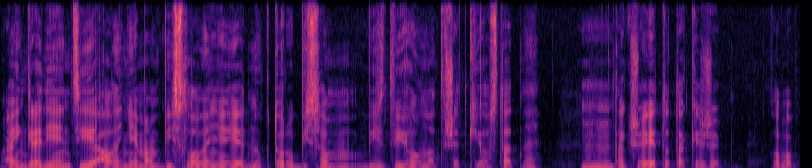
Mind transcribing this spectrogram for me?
a ingrediencií, ale nemám vyslovene jednu, ktorú by som vyzdvihol nad všetky ostatné. Mm-hmm. Takže je to také, že lebo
